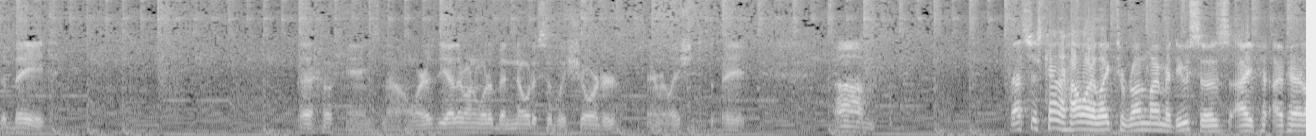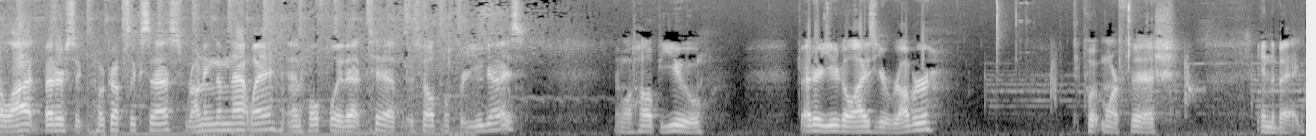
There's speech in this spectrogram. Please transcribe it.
the bait the hook hangs now, whereas the other one would have been noticeably shorter in relation to the bait. Um, that's just kind of how I like to run my Medusas. I've, I've had a lot better su hookup success running them that way, and hopefully that tip is helpful for you guys and will help you better utilize your rubber put more fish in the bag.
